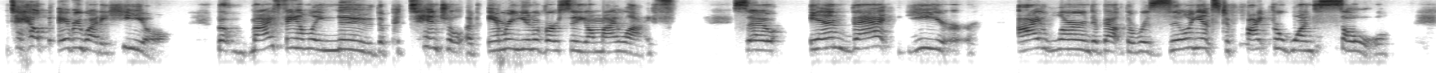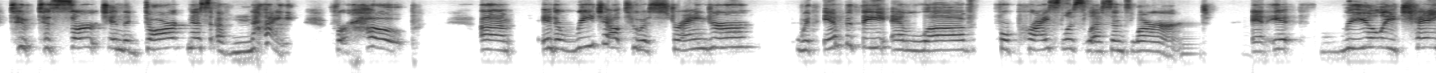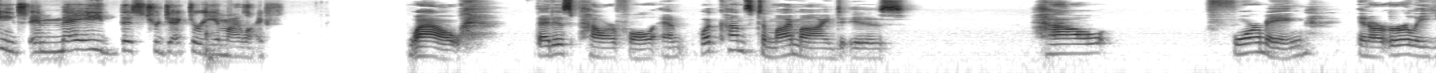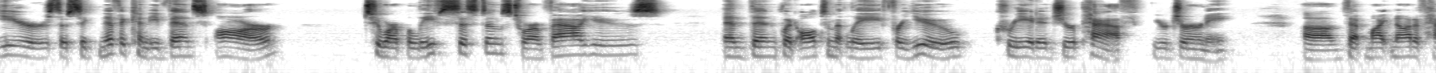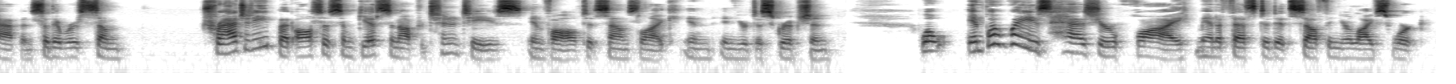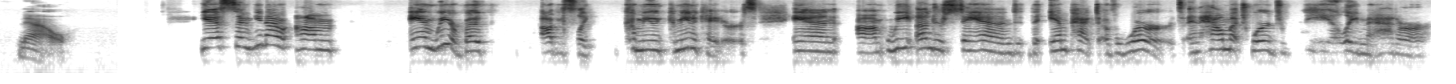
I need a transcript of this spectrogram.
to help everybody heal. But my family knew the potential of Emory University on my life. So in that year, I learned about the resilience to fight for one's soul, to, to search in the darkness of night for hope, um, and to reach out to a stranger with empathy and love for priceless lessons learned and it really changed and made this trajectory in my life. Wow, that is powerful. And what comes to my mind is how forming in our early years those significant events are to our belief systems, to our values, and then what ultimately for you created your path, your journey uh, that might not have happened. So there was some tragedy, but also some gifts and opportunities involved, it sounds like, in, in your description. Well, in what ways has your why manifested itself in your life's work now? Yes, so, you know, um, and we are both obviously commun- communicators. And um, we understand the impact of words and how much words really matter.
